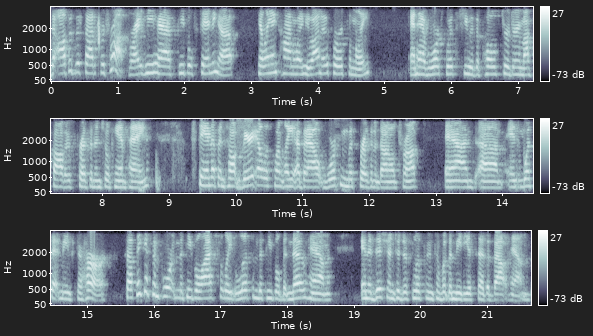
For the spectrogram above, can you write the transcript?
the opposite side for Trump, right? He has people standing up, Kellyanne Conway, who I know personally and have worked with. She was a pollster during my father's presidential campaign. Stand up and talk very eloquently about working with President Donald Trump and um, and what that means to her. So I think it's important that people actually listen to people that know him, in addition to just listening to what the media says about him.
